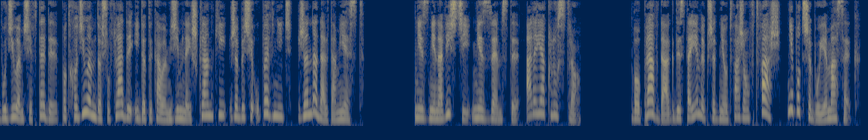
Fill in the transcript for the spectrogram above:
Budziłem się wtedy, podchodziłem do szuflady i dotykałem zimnej szklanki, żeby się upewnić, że nadal tam jest. Nie z nienawiści, nie z zemsty, ale jak lustro. Bo prawda, gdy stajemy przed nią twarzą w twarz, nie potrzebuje masek.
